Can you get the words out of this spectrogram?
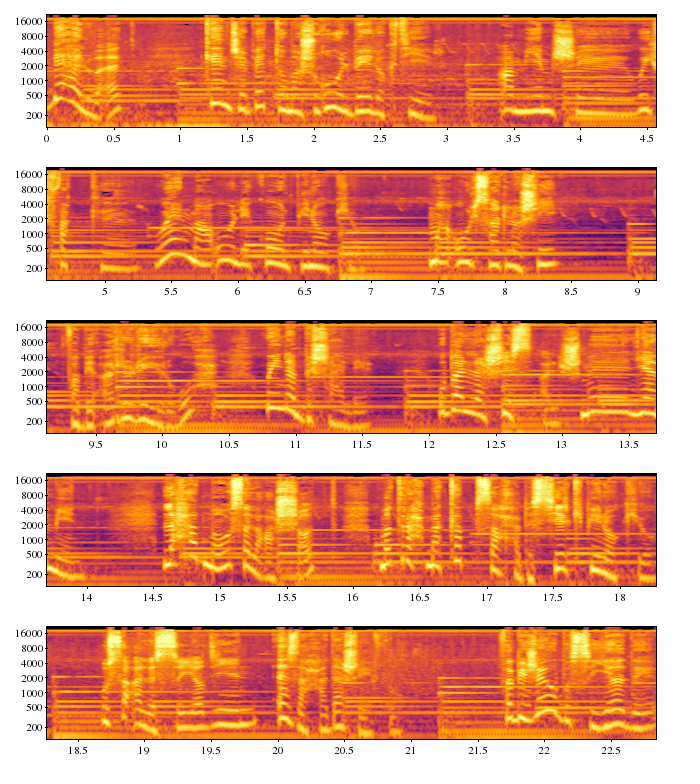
بهالوقت كان جيبيتو مشغول باله كتير. عم يمشي ويفكر وين معقول يكون بينوكيو. معقول صار له شي؟ فبيقرر يروح وينبش عليه وبلش يسأل شمال يمين. لحد ما وصل على الشط مطرح ما كب صاحب السيرك بينوكيو وسأل الصيادين إذا حدا شافه. فبيجاوبوا الصيادة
